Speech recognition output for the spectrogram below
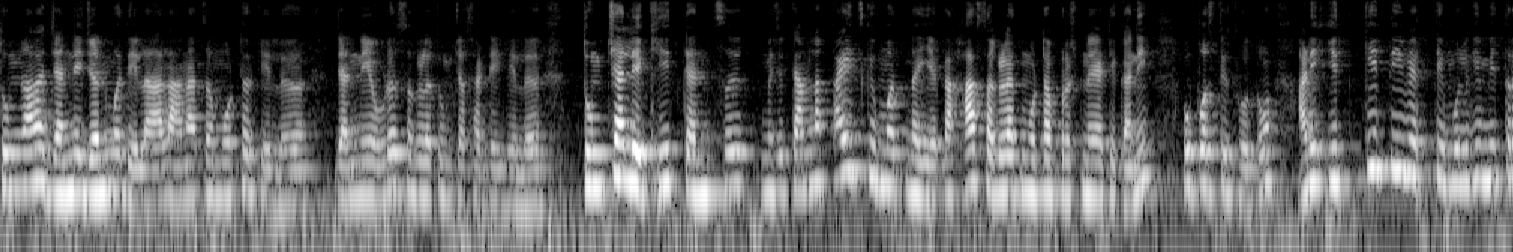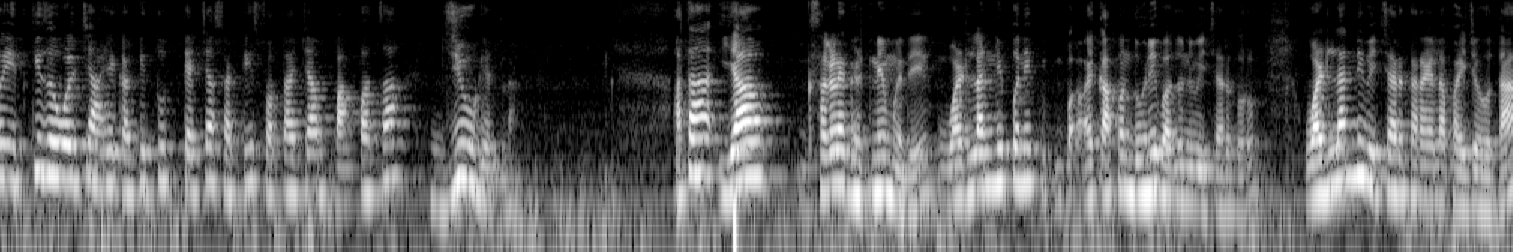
तुम्हाला ज्यांनी जन्म दिला लहानाचं मोठं केलं ज्यांनी एवढं सगळं तुमच्यासाठी केलं तुमच्या लेखी त्यांचं म्हणजे त्यांना काहीच किंमत नाही आहे का? हा सगळ्यात मोठा प्रश्न या ठिकाणी उपस्थित होतो. आणि इतकी ती व्यक्ती मुलगी मित्र इतकी जवळची आहे का की तू त्याच्यासाठी स्वतःच्या बापाचा जीव घेतला? आता या सगळ्या घटनेमध्ये वडिलांनी पण एक एक आपण दोन्ही बाजूने विचार करू. वडिलांनी विचार करायला पाहिजे होता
